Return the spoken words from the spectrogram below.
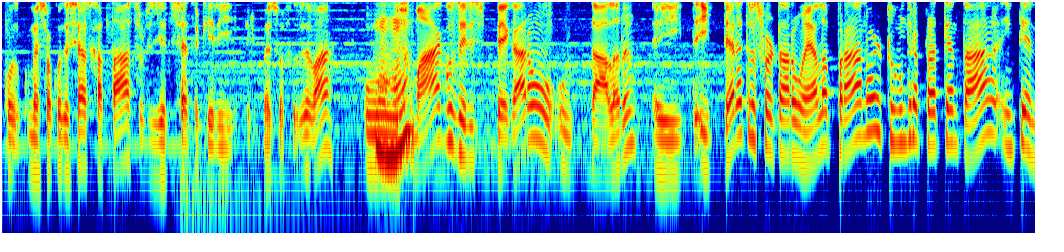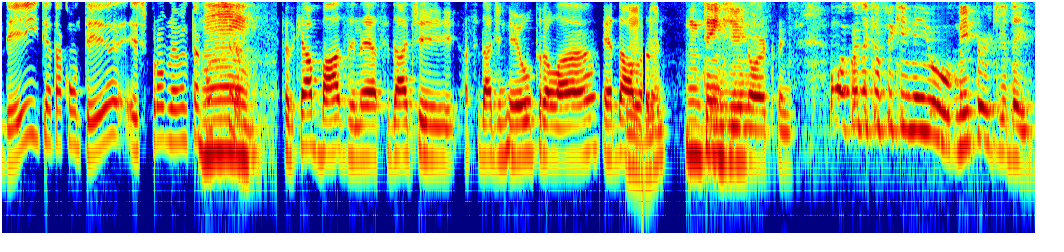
co- Começou a acontecer as catástrofes e etc. que ele, ele começou a fazer lá. Os Uhum. magos, eles pegaram o Dalaran e, e teletransportaram ela pra Nortundra pra tentar entender e tentar conter esse problema que tá acontecendo. Hum, Tanto que a base, né? A cidade, a cidade neutra lá é Dalaran. entendi. Em Northrend. Uma coisa que eu fiquei meio, meio perdido aí.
